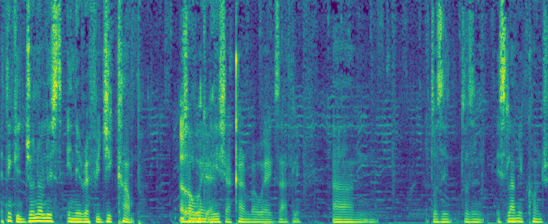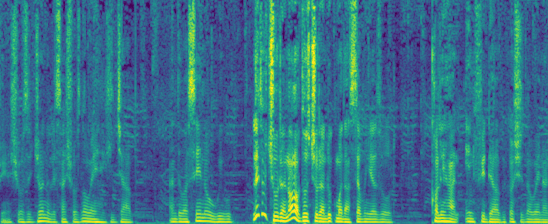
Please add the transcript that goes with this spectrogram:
I think a journalist in a refugee camp Oh, somewhere in okay. Asia. I can't remember where exactly. Um, it was a, it was an Islamic country, and she was a journalist, and she was not wearing a hijab. And they were saying, "Oh, we will." Little children, none of those children look more than seven years old, calling her an infidel because she's not wearing a-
